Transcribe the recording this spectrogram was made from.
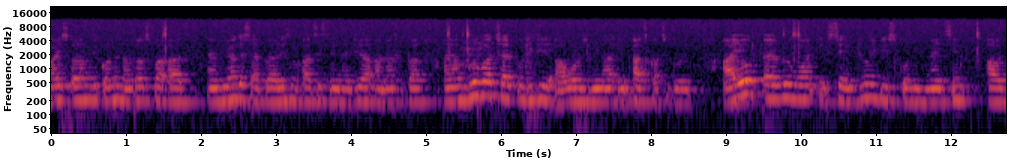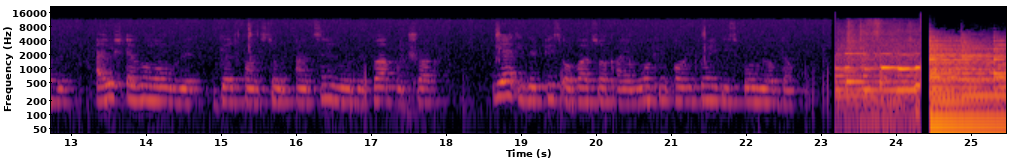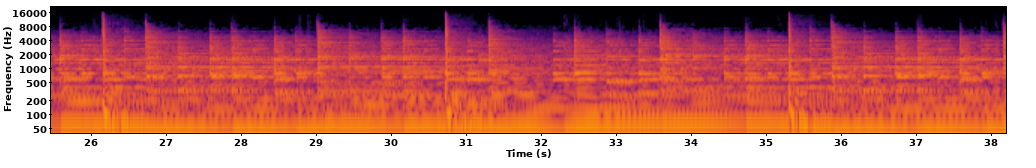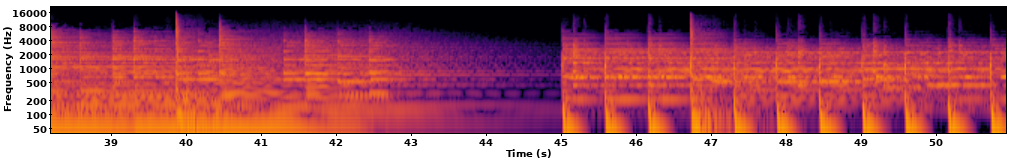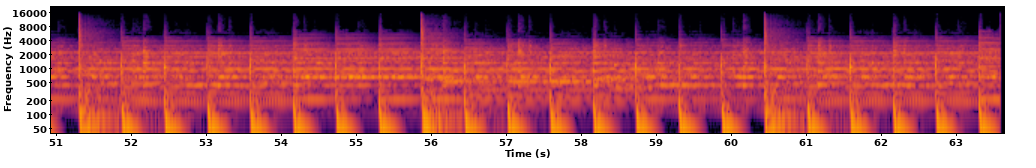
WASPA art. I am the youngest hyperrealism artist in Nigeria and Africa. I am Global Child Prodigy Awards winner in art category. I hope everyone is safe during this COVID-19 outbreak. I wish everyone will get fine soon and things will be back on track. Here is a piece of artwork I am working on during this home lockdown.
